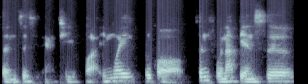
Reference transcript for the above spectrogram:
身自己的计划，因为如果政府那边是。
